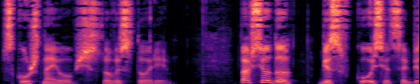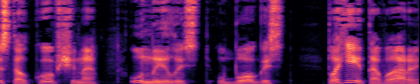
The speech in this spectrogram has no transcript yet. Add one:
скучное общество в истории. Повсюду безвкусица, бестолковщина, унылость, убогость, плохие товары,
